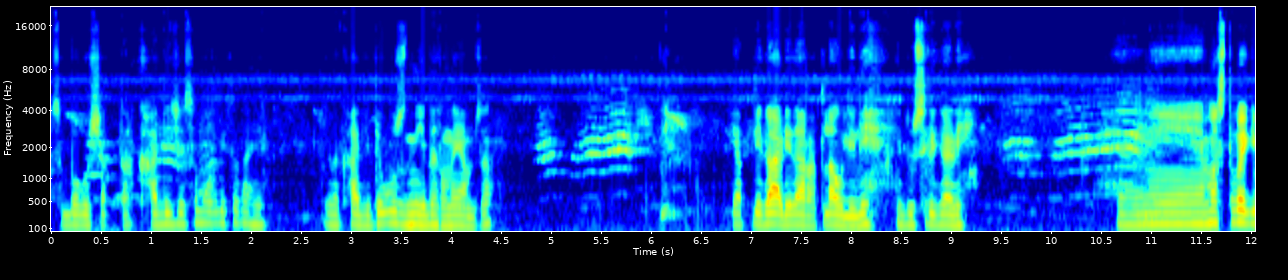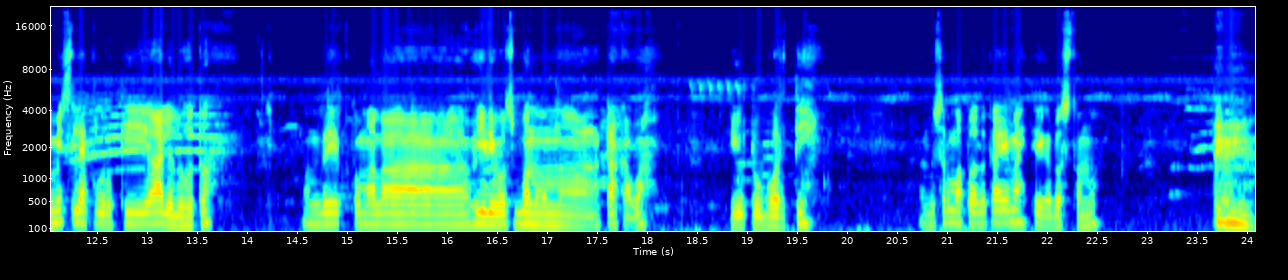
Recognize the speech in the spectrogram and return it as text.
असं बघू शकता खाली जे समोर दिसत आहे तिकडं खाली ते उजनी धरणं आहे आमचं. ही आपली गाडी दारात लावलेली ही दुसरी गाडी. आणि मस्तपैकी मी स्लॅपवरती आलेलो होतो. म्हणलं एक तुम्हाला व्हिडिओच बनवून टाकावा यूट्यूबवरती दुसरं महत्त्वाचं काय माहिती आहे का दोस्तांना?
